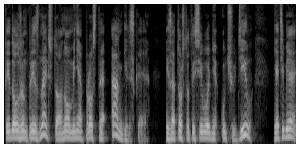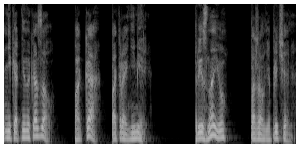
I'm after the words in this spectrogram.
Ты должен признать, что оно у меня просто ангельское, и за то, что ты сегодня учудил, я тебя никак не наказал. Пока, по крайней мере. «Признаю», — пожал я плечами.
